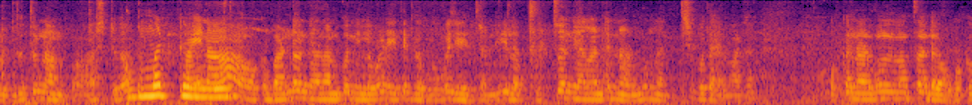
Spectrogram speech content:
రుద్దుతున్నాను ఫాస్ట్గా. పైన ఒక బండ ఉన్నది అనుకో నిలబడి అయితే గబగబా చేయొచ్చండి. ఇలా కూర్చొని చేయాలంటే నడుములు నచ్చిపోతాయి అనమాట ఒక్క నడుములు నచ్చంటే ఒక్కొక్క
